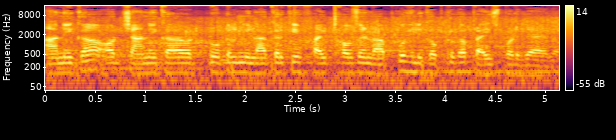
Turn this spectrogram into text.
आने का और जाने का टोटल मिला करके फाइव थाउज़ेंड आपको हेलीकॉप्टर का प्राइस पड़ जाएगा।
